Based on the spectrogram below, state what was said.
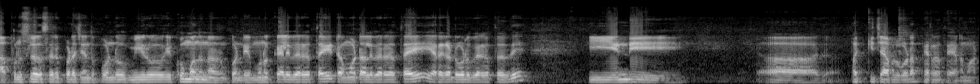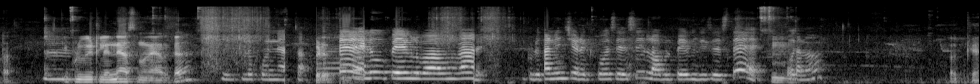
ఆ పులుసులో సరిపడా చింతపండు. మీరు ఎక్కువ మంది ఉన్నారనుకోండి మునక్కాయలు పెరుగుతాయి టమాటాలు పెరుగుతాయి ఎర్రగడ్డ కూడా పెరుగుతుంది. ఈ ఎండి పక్కి చేపలు కూడా పెరుగుతాయి అన్నమాట. ఇప్పుడు వీటిలో ఎన్ని వేస్తున్నాను ఎరక వీటిలో కొన్ని వేస్తా. పేగులు పేగులు భాగంగా ఇప్పుడు దాని నుంచి ఎడకి కోసేసి లోపల పేగు తీసేస్తే. పోతాను. ఓకే.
